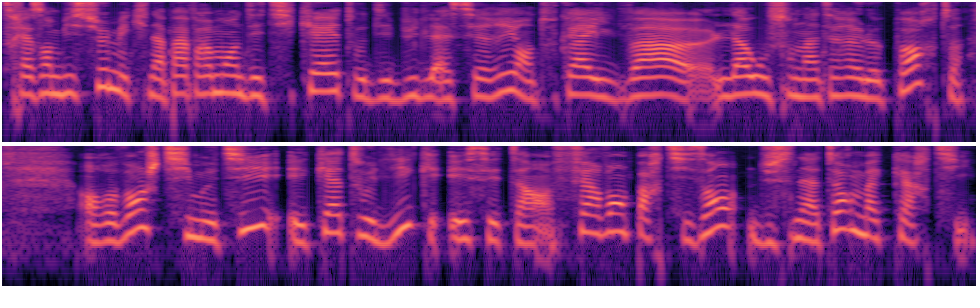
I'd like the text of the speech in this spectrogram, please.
très ambitieux mais qui n'a pas vraiment d'étiquette au début de la série. En tout cas, il va euh, là où son intérêt le porte. En revanche, Timothy est catholique et c'est un fervent partisan du sénateur McCarthy.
